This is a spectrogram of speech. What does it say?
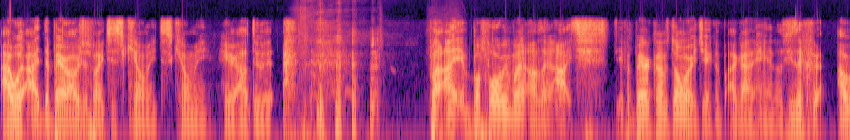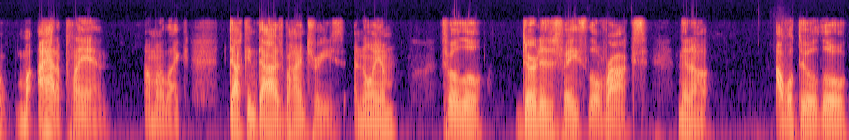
I would, I the bear. I was just like, just kill me, just kill me. Here, I'll do it. but I, before we went, I was like, ah, if a bear comes, don't worry, Jacob, I got it handled. He's like, I, my, I had a plan. I'm gonna like duck and dodge behind trees, annoy him, throw a little dirt at his face, little rocks, and then I'll, I will do a little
